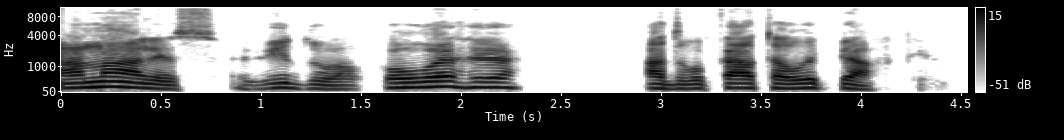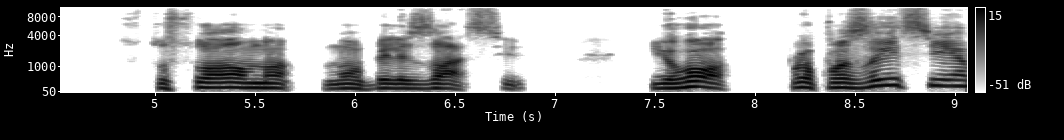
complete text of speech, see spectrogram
аналіз відео колеги адвоката Липявки стосовно мобілізації, його пропозиції,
